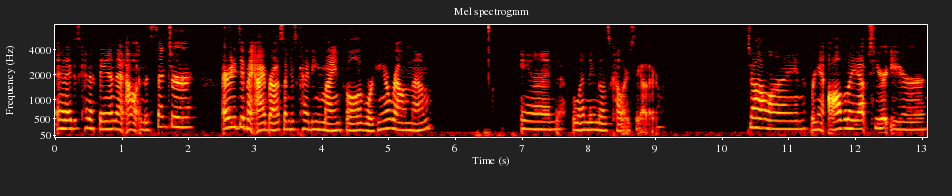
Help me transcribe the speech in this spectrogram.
And I just kind of fan that out in the center. I already did my eyebrows, so I'm just kind of being mindful of working around them and blending those colors together. Jawline, bring it all the way up to your ear.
